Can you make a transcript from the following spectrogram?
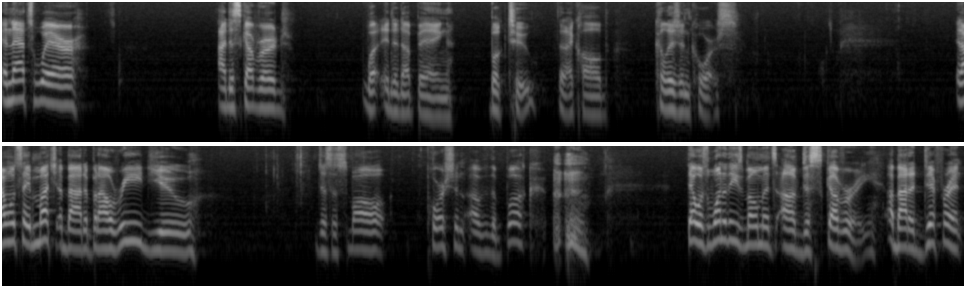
And that's where I discovered what ended up being book two that I called Collision Course. And I won't say much about it, but I'll read you just a small portion of the book. that was one of these moments of discovery about a different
